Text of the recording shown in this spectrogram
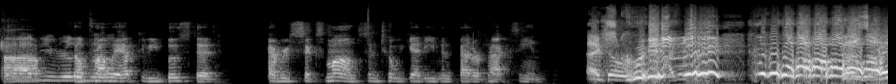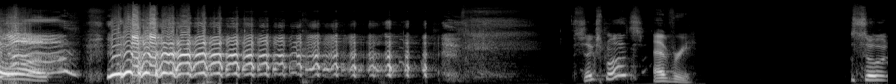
God, uh, you really they'll do. probably have to be boosted every six months until we get even better vaccines. Excuse me. Whoa. Six months? Every. So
